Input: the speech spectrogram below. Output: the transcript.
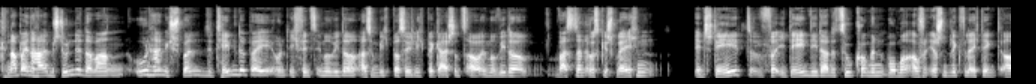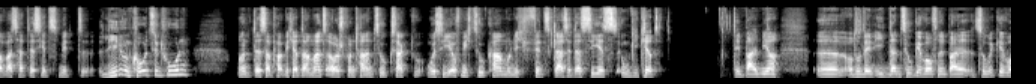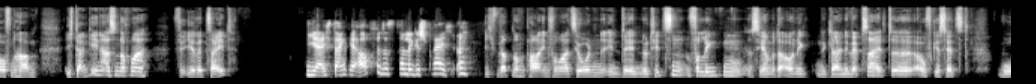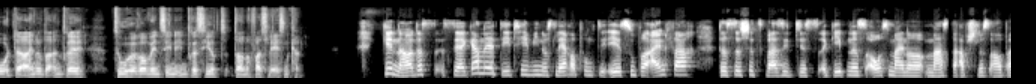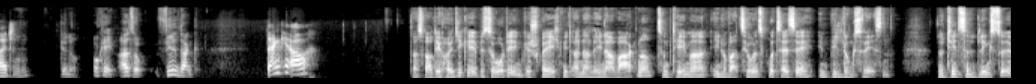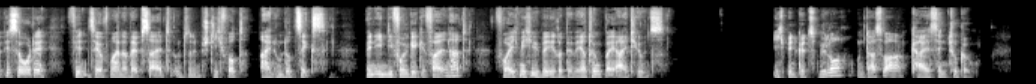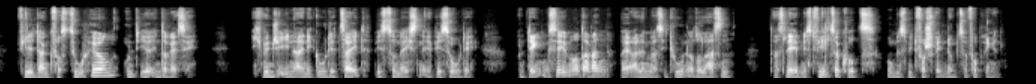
knapp eine halbe Stunde. Da waren unheimlich spannende Themen dabei und ich finde es immer wieder, also mich persönlich begeistert es auch immer wieder, was dann aus Gesprächen entsteht für Ideen, die da dazukommen, wo man auf den ersten Blick vielleicht denkt, ah, was hat das jetzt mit Lean und Co. zu tun? Und deshalb habe ich ja damals auch spontan zugesagt, wo sie auf mich zukam. Und ich finde es klasse, dass sie jetzt umgekehrt den Ball mir äh, oder den ihnen dann zugeworfenen Ball zurückgeworfen haben. Ich danke Ihnen also nochmal für Ihre Zeit. Ja, ich danke auch für das tolle Gespräch. Ich werde noch ein paar Informationen in den Notizen verlinken. Sie haben da auch eine, eine kleine Website äh, aufgesetzt, wo der ein oder andere Zuhörer, wenn es ihn interessiert, da noch was lesen kann. Genau, das sehr gerne. dt-lehrer.de, super einfach. Das ist jetzt quasi das Ergebnis aus meiner Masterabschlussarbeit. Mhm. Genau. Okay, also vielen Dank. Danke auch. Das war die heutige Episode im Gespräch mit Annalena Wagner zum Thema Innovationsprozesse im Bildungswesen. Notizen und Links zur Episode finden Sie auf meiner Website unter dem Stichwort 106. Wenn Ihnen die Folge gefallen hat, freue ich mich über Ihre Bewertung bei iTunes. Ich bin Götz Müller und das war KSN2Go. Vielen Dank fürs Zuhören und Ihr Interesse. Ich wünsche Ihnen eine gute Zeit bis zur nächsten Episode. Und denken Sie immer daran, bei allem, was Sie tun oder lassen, das Leben ist viel zu kurz, um es mit Verschwendung zu verbringen.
